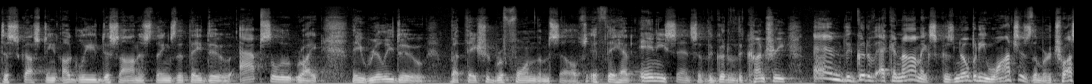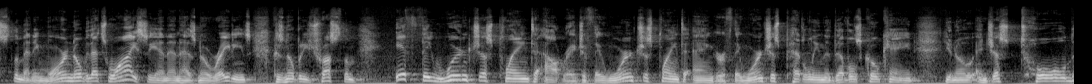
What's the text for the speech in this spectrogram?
disgusting, ugly, dishonest things that they do. Absolute right. They really do. But they should reform themselves if they have any sense of the good of the country and the good of economics because nobody watches them or trusts them anymore. Nobody, that's why CNN has no ratings because nobody trusts them. If they weren't just playing to outrage, if they weren't just playing to anger, if they weren't just peddling the devil's cocaine, you know, and just told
